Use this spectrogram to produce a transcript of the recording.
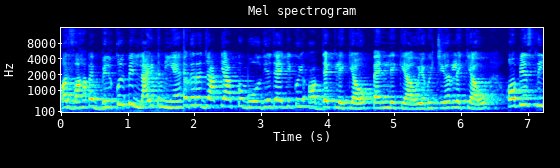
और वहाँ पे बिल्कुल भी लाइट नहीं है अगर जाके आपको बोल दिया जाए कि कोई ऑब्जेक्ट लेके आओ पेन लेके आओ या कोई चेयर लेके आओ ऑब्वियसली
